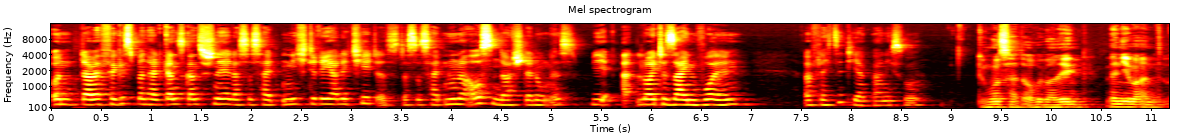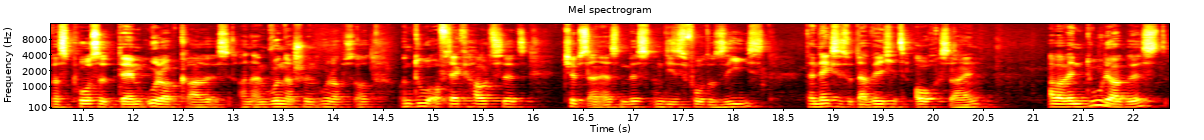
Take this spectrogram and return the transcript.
Und dabei vergisst man halt ganz, ganz schnell, dass das halt nicht die Realität ist, dass das halt nur eine Außendarstellung ist, wie Leute sein wollen. Aber vielleicht sind die ja gar nicht so du musst halt auch überlegen, wenn jemand was postet, der im Urlaub gerade ist, an einem wunderschönen Urlaubsort und du auf der Couch sitzt, Chips an Essen bist und dieses Foto siehst, dann denkst du so, da will ich jetzt auch sein. Aber wenn du da bist,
